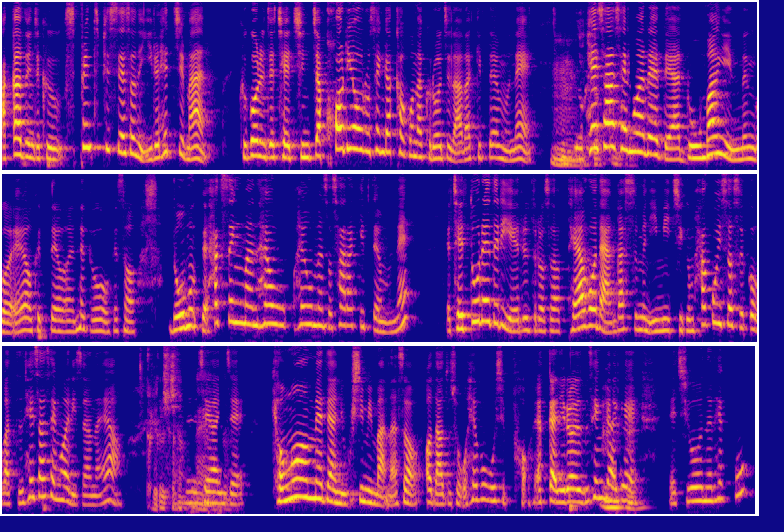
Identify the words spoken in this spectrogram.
아까도 이제 그 Sprint PCS에서는 일을 했지만 그거를 이제 제 진짜 커리어로 생각하거나 그러진 않았기 때문에 음, 음, 그. 회사 생활에 대한 로망이 있는 거예요. 그때만 해도. 그래서 너무 그 학생만 해오, 해오면서 살았기 때문에 제 또래들이 예를 들어서 대학원에 안 갔으면 이미 지금 하고 있었을 것 같은 회사 생활이잖아요. 그렇죠. 그렇죠. 네. 제가 이제 경험에 대한 욕심이 많아서 어, 나도 저거 해보고 싶어. 약간 이런 음, 생각에 음. 네, 지원을 했고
